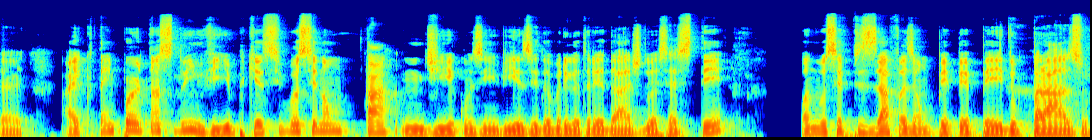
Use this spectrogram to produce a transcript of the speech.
Certo. Aí que tá a importância do envio, porque se você não tá em dia com os envios e da obrigatoriedade do SST, quando você precisar fazer um PPP do prazo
